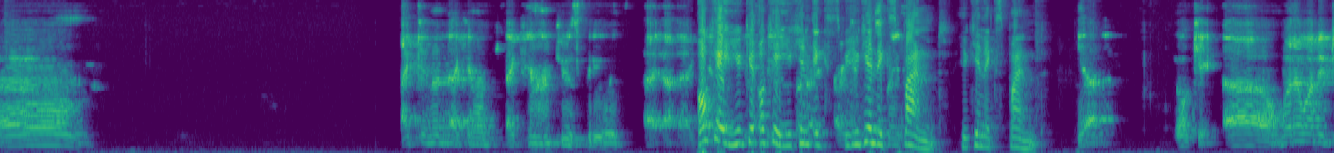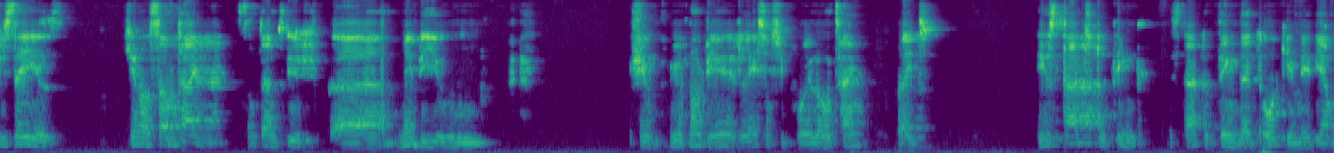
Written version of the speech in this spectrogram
Um, I cannot, I cannot, I cannot use three words. I, I, Okay, you can. Okay, you can. Ex- but I- I you can expand. You can expand. Yeah. Okay. Uh, what I wanted to say is, you know, sometimes, sometimes if uh, maybe you, if you you've not been in a relationship for a long time, right? You start to think, you start to think that okay, maybe I'm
